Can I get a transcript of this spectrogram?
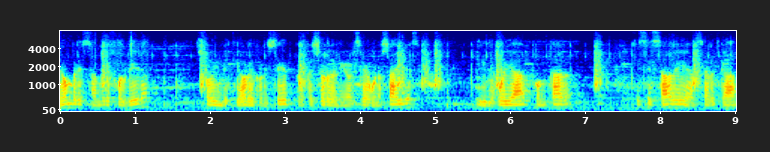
nombre es Andrés Folguera, soy investigador de CONICET, profesor de la Universidad de Buenos Aires y les voy a contar qué se sabe acerca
